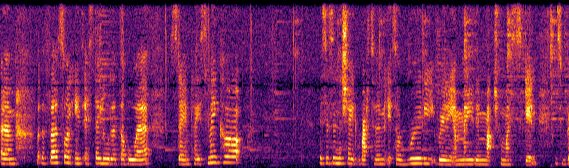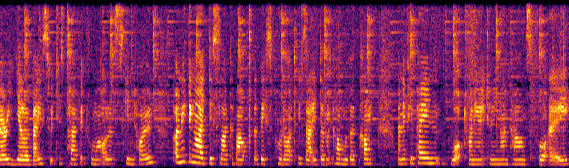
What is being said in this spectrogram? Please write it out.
Um, but the first one is Estee Lauder Double Wear Stay in Place Makeup. This is in the shade Rattan. It's a really, really amazing match for my skin. It's very yellow based, which is perfect for my olive skin tone. The only thing I dislike about this product is that it doesn't come with a pump. And if you're paying, what, 28 £29 pounds for a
